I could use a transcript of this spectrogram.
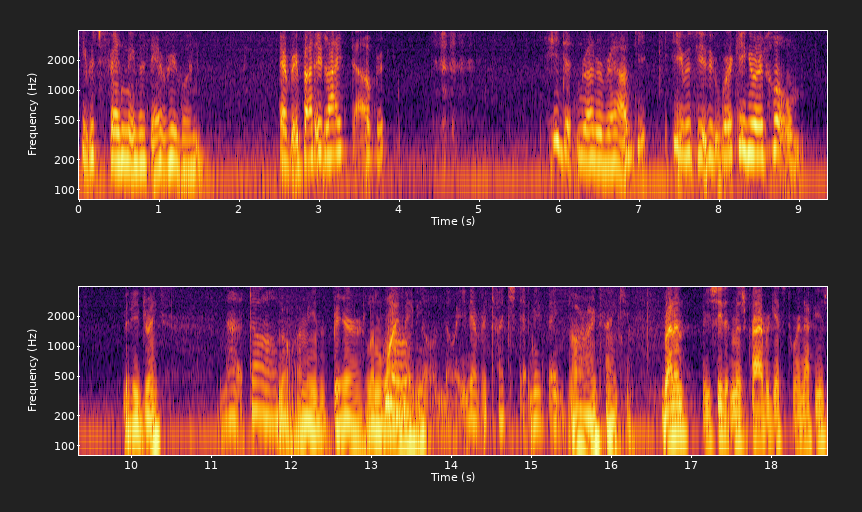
He was friendly with everyone. Everybody liked Albert. He didn't run around. He, he was either working or at home. Did he drink? Not at all. No, I mean beer, a little wine, no, maybe. No, no, he never touched anything. All right, thank you. Brennan, will you see that Miss Kreiber gets to her nephews?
